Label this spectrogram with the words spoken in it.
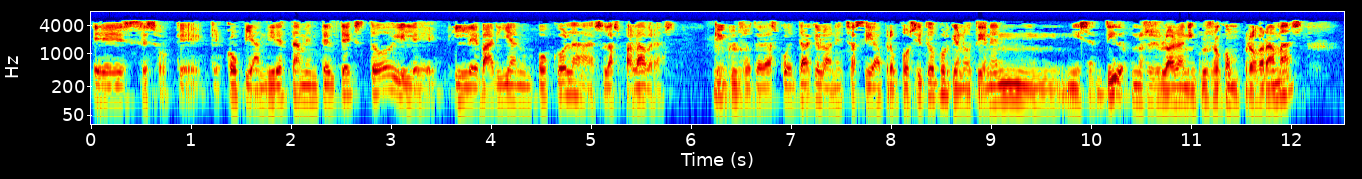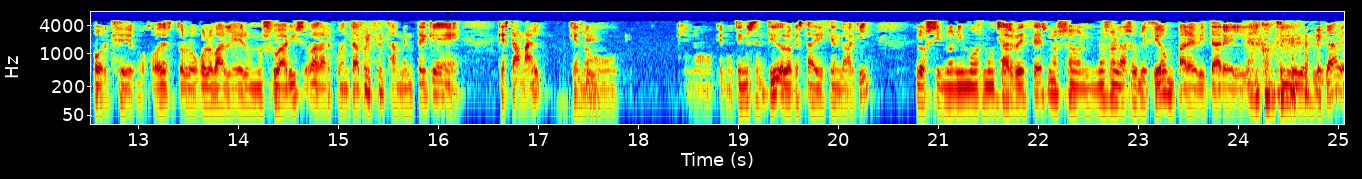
es eso, que, que, copian directamente el texto y le, le varían un poco las, las palabras. Que incluso te das cuenta que lo han hecho así a propósito porque no tienen ni sentido. No sé si lo harán incluso con programas, porque digo, joder, esto luego lo va a leer un usuario y se va a dar cuenta perfectamente que, que está mal, que no, que no, que no tiene sentido lo que está diciendo aquí. Los sinónimos muchas veces no son, no son la solución para evitar el, el contenido duplicado.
